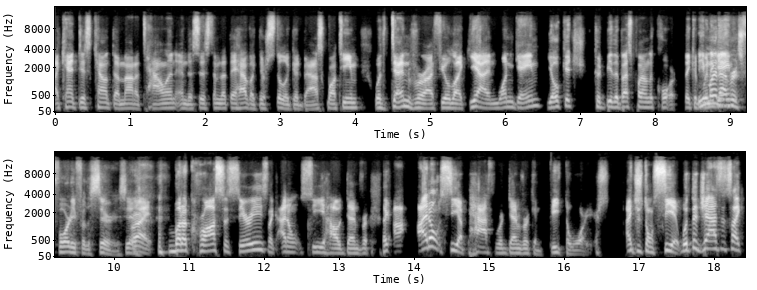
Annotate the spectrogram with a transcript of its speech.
I can't discount the amount of talent and the system that they have. Like, they're still a good basketball team. With Denver, I feel like, yeah, in one game, Jokic could be the best player on the court. They could. He might average forty for the series, yeah. Right, but across a series, like I don't see how Denver. Like I, I don't see a path where Denver can beat the Warriors. I just don't see it. With the Jazz, it's like,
